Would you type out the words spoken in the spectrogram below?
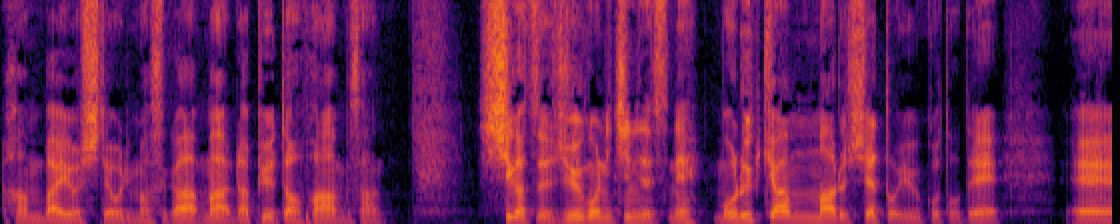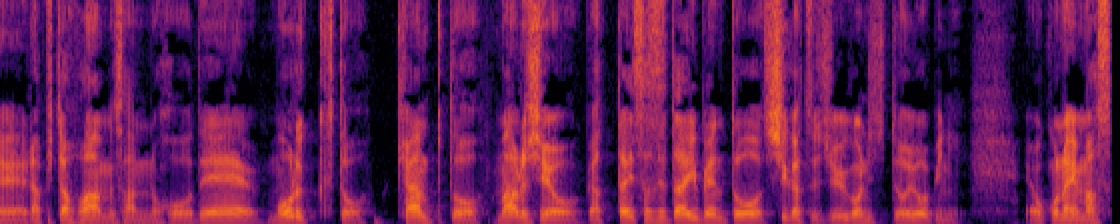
販売をしておりますが、まあラピュータファームさん、4月15日にですね、モルキャンマルシェということで、えー、ラピュタファームさんの方で、モルクとキャンプとマルシェを合体させたイベントを4月15日土曜日に行います。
